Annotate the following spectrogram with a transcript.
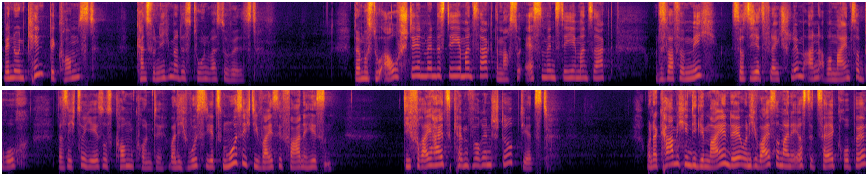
wenn du ein Kind bekommst, kannst du nicht mehr das tun, was du willst. Dann musst du aufstehen, wenn das dir jemand sagt. Dann machst du Essen, wenn es dir jemand sagt. Und das war für mich, es hört sich jetzt vielleicht schlimm an, aber mein Zerbruch, dass ich zu Jesus kommen konnte, weil ich wusste, jetzt muss ich die weiße Fahne hissen. Die Freiheitskämpferin stirbt jetzt. Und da kam ich in die Gemeinde und ich weiß noch meine erste Zellgruppe.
